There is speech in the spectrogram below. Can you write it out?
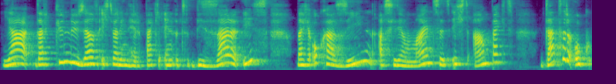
ja, daar kun je zelf echt wel in herpakken. En het bizarre is dat je ook gaat zien, als je die mindset echt aanpakt, dat er ook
